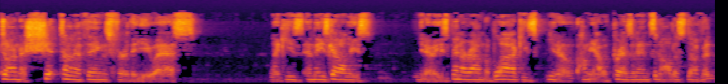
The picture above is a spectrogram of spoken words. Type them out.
done a shit ton of things for the U.S. Like he's and he's got all these, you know, he's been around the block. He's you know hung out with presidents and all this stuff, and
